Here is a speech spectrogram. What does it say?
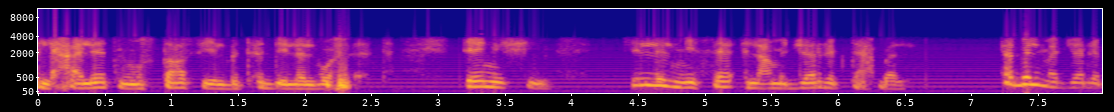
الحالات المستعصية اللي بتؤدي للوفاة. ثاني شيء كل النساء اللي عم تجرب تحبل قبل ما تجرب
